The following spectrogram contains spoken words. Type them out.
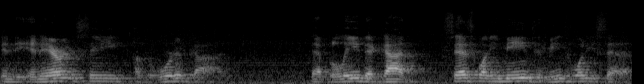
in the inerrancy of the Word of God, that believe that God says what he means and means what he says.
